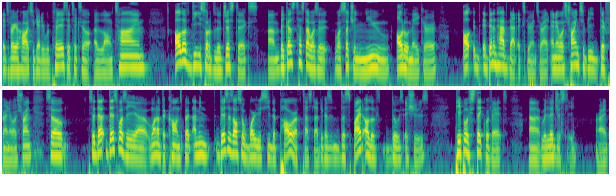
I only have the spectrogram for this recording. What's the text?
It's very hard to get it replaced. It takes a, a long time. All of these sort of logistics, um, because Tesla was a was such a new automaker, all, it didn't have that experience, right? And it was trying to be different. It was trying so. So that this was a uh, one of the cons, but I mean, this is also where you see the power of Tesla because despite all of those issues, people stick with it uh, religiously, right?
